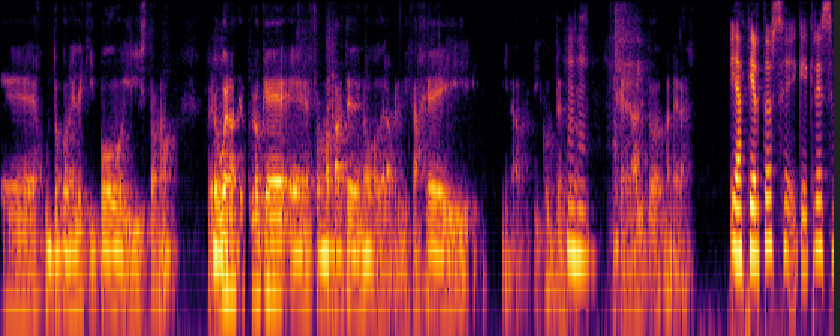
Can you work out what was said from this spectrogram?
eh, junto con el equipo y listo, ¿no? Pero bueno, yo creo que eh, forma parte de nuevo del aprendizaje y, nada, y contentos en general de todas maneras. Y aciertos, eh, ¿qué crees?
